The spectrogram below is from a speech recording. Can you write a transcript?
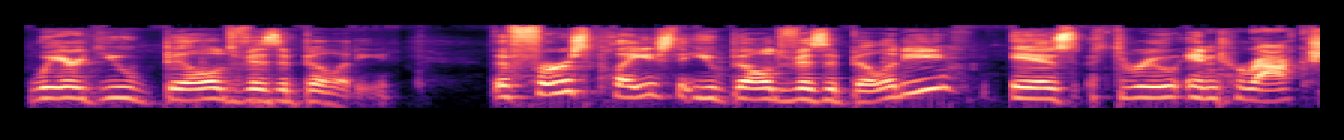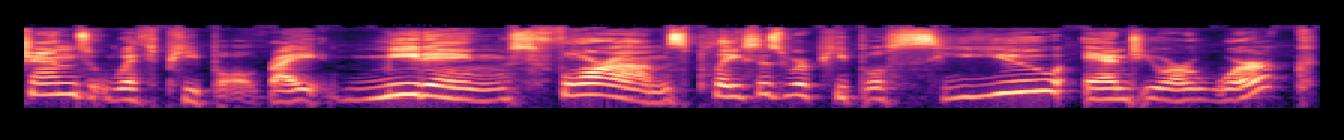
where you build visibility. The first place that you build visibility is through interactions with people, right? Meetings, forums, places where people see you and your work.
